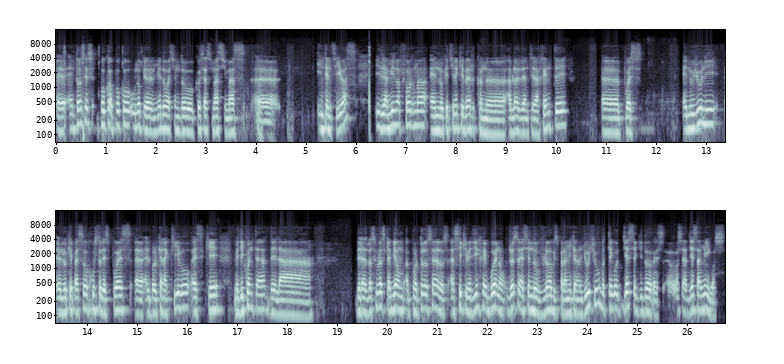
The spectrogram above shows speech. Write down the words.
Uh, entonces, poco a poco uno pierde el miedo haciendo cosas más y más uh, intensivas. Y de la misma forma, en lo que tiene que ver con hablar delante de la gente, eh, pues en Uyuni eh, lo que pasó justo después uh, el volcán activo es que me di cuenta de la de las basuras que había por todos lados, así que me dije, bueno, yo estoy haciendo vlogs para mi canal YouTube, tengo 10 seguidores, o sea, 10 amigos,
